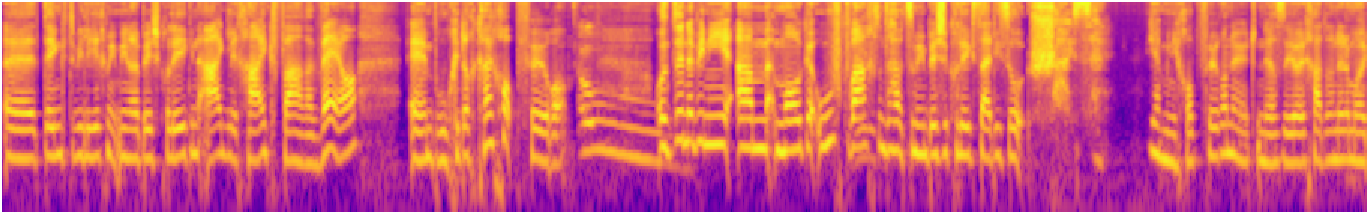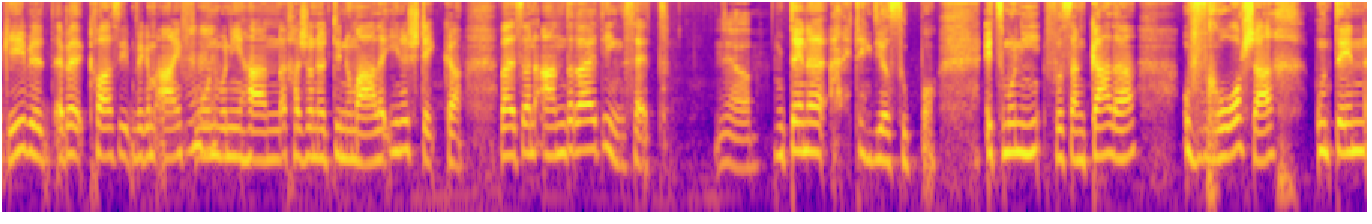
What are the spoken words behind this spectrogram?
äh, gedacht, weil ich mit meiner besten Kollegin eigentlich heimgefahren wäre, ähm, brauche ich doch keinen Kopfhörer. Oh. Und dann bin ich am Morgen aufgewacht und habe zu meinem besten Kollegen gesagt, ich so, Scheiße, ich habe meine Kopfhörer nicht. Und er so, ja, ich kann dir nicht einmal geben, weil eben quasi wegen dem iPhone, das ich habe, kannst du ja nicht die normalen reinstecken, weil es so ein anderes Dings hat. Ja. Und dann äh, habe ich gedacht, ja super, jetzt muss ich von St. Gallen auf Rorschach und dann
